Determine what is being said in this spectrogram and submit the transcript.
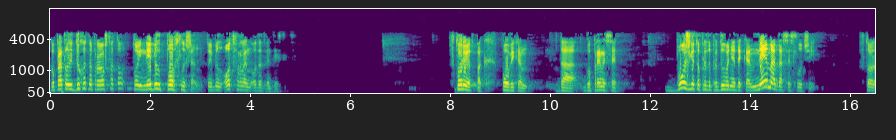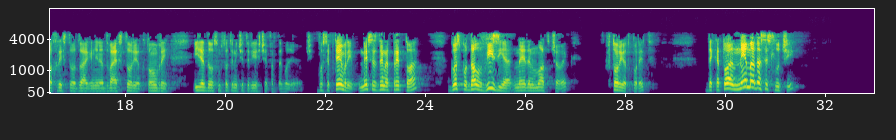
Го пратил и духот на пророќството, тој не бил послушан, тој бил отфрлен од адвентистите. Вториот пак повикан да го пренесе Божјето предупредување дека нема да се случи второ Христово доагање на 22. октомври 1844 година. Значи, во септември, месец дена пред тоа, Господ дал визија на еден млад човек, вториот поред, дека тоа нема да се случи,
